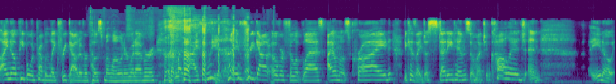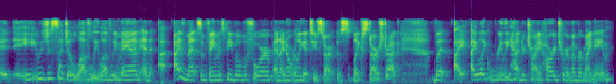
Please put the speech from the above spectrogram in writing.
I know people would probably like freak out over Post Malone or whatever, but like I, I freak out over Philip Glass. I almost cried because I just studied him so much in college and you know, it, it, he was just such a lovely, lovely man. And I, have met some famous people before, and I don't really get too star like starstruck, but I, I like really had to try hard to remember my name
